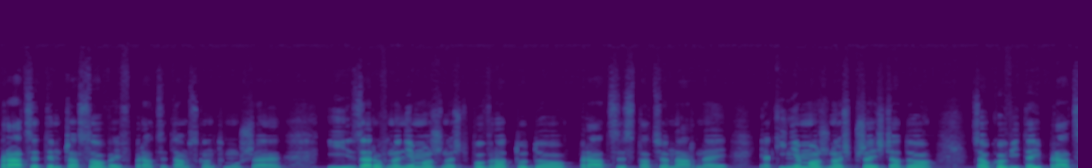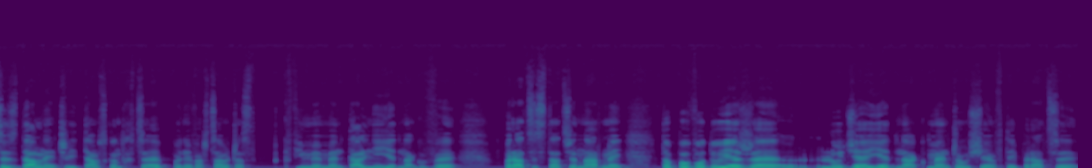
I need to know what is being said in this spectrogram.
pracy tymczasowej, w pracy tam skąd muszę i zarówno niemożność powrotu do pracy stacjonarnej, jak i niemożność przejścia do całkowitej pracy zdalnej, czyli tam skąd chcę, ponieważ cały czas tkwimy mentalnie jednak w pracy stacjonarnej, to powoduje, że ludzie jednak męczą się w tej pracy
